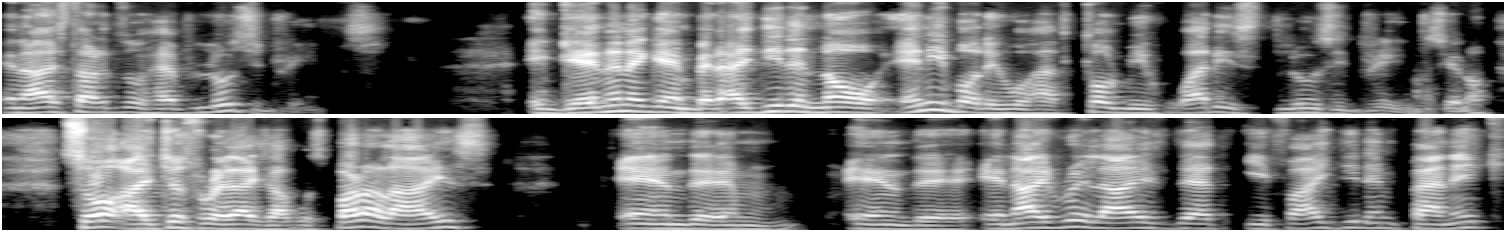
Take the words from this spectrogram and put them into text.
and I started to have lucid dreams again and again but i didn't know anybody who had told me what is lucid dreams you know? So i just realized i was paralyzed and um, and uh, and I realized that if I didn't panic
